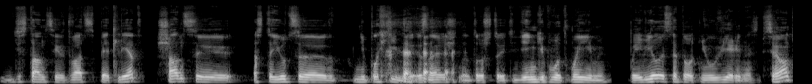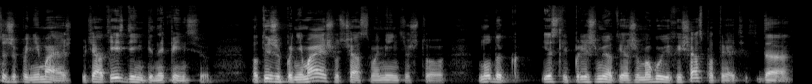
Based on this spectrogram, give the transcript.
дистанции в 25 лет шансы остаются неплохими, знаешь, на то, что эти деньги будут моими. Появилась эта вот неуверенность. Все равно ты же понимаешь, у тебя вот есть деньги на пенсию, Но ты же понимаешь вот сейчас в моменте, что, ну так, если прижмет, я же могу их и сейчас потратить. Да,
